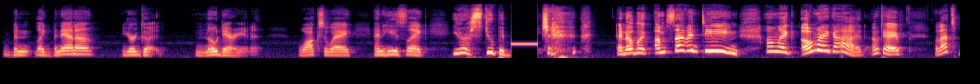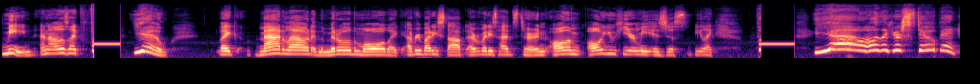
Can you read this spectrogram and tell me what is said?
ban- like banana. You're good. No dairy in it. Walks away, and he's like, You're a stupid bitch. and I'm like, I'm 17. I'm like, Oh my God. Okay. Well, that's mean. And I was like, you like mad loud in the middle of the mall. Like everybody stopped, everybody's heads turned. All I'm, all you hear me is just be like, "Yo!" I was like, "You're stupid.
